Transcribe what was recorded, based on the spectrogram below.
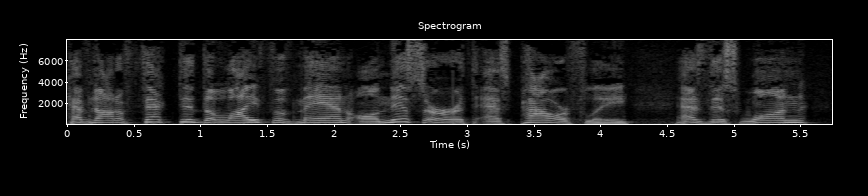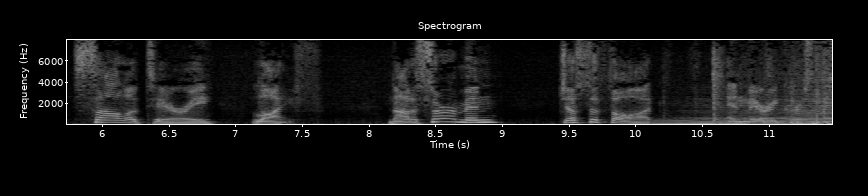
have not affected the life of man on this earth as powerfully as this one solitary life. Not a sermon, just a thought, and Merry Christmas.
